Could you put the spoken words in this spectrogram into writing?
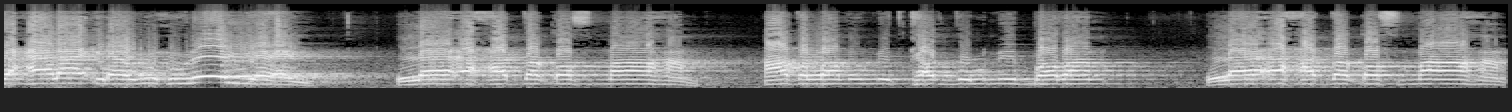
tacaalaa ilaah wuxuu leeyahay laa axadda qof maahan adlamu midka dulmi badan laa axadda qof ma ahan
